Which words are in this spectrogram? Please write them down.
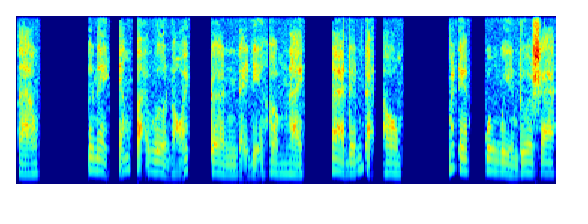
sao. Người này chẳng phải vừa nổi trên đại điện hôm nay là đến đại hôn. Mới đem quân quyền đưa ra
